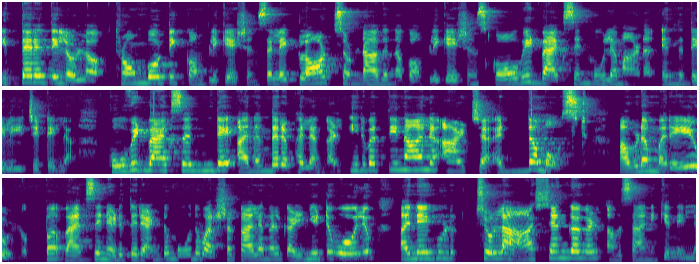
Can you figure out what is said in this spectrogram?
ഇത്തരത്തിലുള്ള ത്രോംബോട്ടിക് കോംപ്ലിക്കേഷൻസ് അല്ലെ ക്ലോട്ട്സ് ഉണ്ടാകുന്ന കോംപ്ലിക്കേഷൻസ് കോവിഡ് വാക്സിൻ മൂലമാണ് എന്ന് തെളിയിച്ചിട്ടില്ല. കോവിഡ് വാക്സിന്റെ അനന്തരഫലങ്ങൾ ഇരുപത്തിനാല് ആഴ്ച അറ്റ് ദ മോസ്റ്റ് അവിടം വരെയേ ഉള്ളൂ. ഇപ്പൊ വാക്സിൻ എടുത്ത് രണ്ട് മൂന്ന് വർഷക്കാലങ്ങൾ കഴിഞ്ഞിട്ട് പോലും അതിനെക്കുറിച്ചുള്ള ആശങ്കകൾ അവസാനിക്കുന്നില്ല.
